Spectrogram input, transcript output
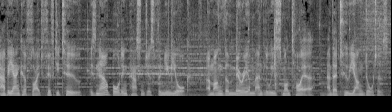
Avianca Flight 52 is now boarding passengers for New York, among them Miriam and Luis Montoya and their two young daughters.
